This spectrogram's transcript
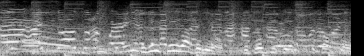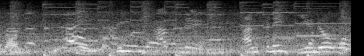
I saw someone wearing it. Did you see that convention video? and I The had drinking to game go for on one. vlog. Anthony, you know what?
